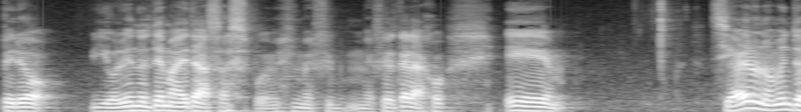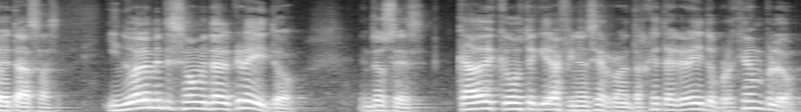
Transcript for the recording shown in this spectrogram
pero, y volviendo al tema de tasas, pues me fui, me fui al carajo. Eh, si va a haber un aumento de tasas, indudablemente se va a aumentar el crédito. Entonces, cada vez que vos te quieras financiar con la tarjeta de crédito, por ejemplo,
